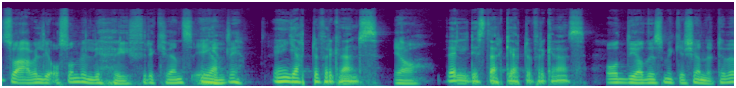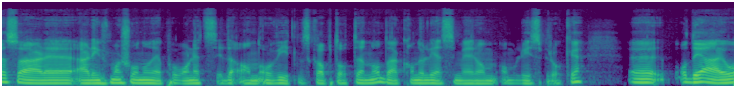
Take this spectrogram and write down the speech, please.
så er vel det også en veldig høy frekvens, egentlig. En hjertefrekvens. Ja. Veldig sterk hjertefrekvens. Og de av dere som ikke kjenner til det, så er det, er det informasjon om det på vår nettside andogvitenskap.no. Der kan du lese mer om, om lysspråket. Uh, og det er jo,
